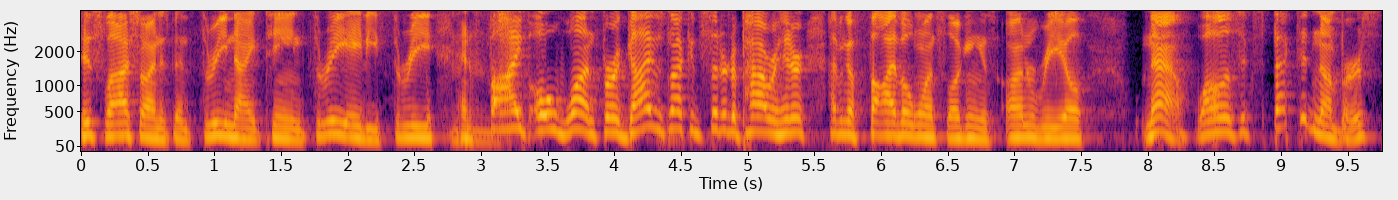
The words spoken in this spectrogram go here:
His slash line has been 319, 383, mm-hmm. and 501. For a guy who's not considered a power hitter, having a 501 slugging is unreal. Now, while his expected numbers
